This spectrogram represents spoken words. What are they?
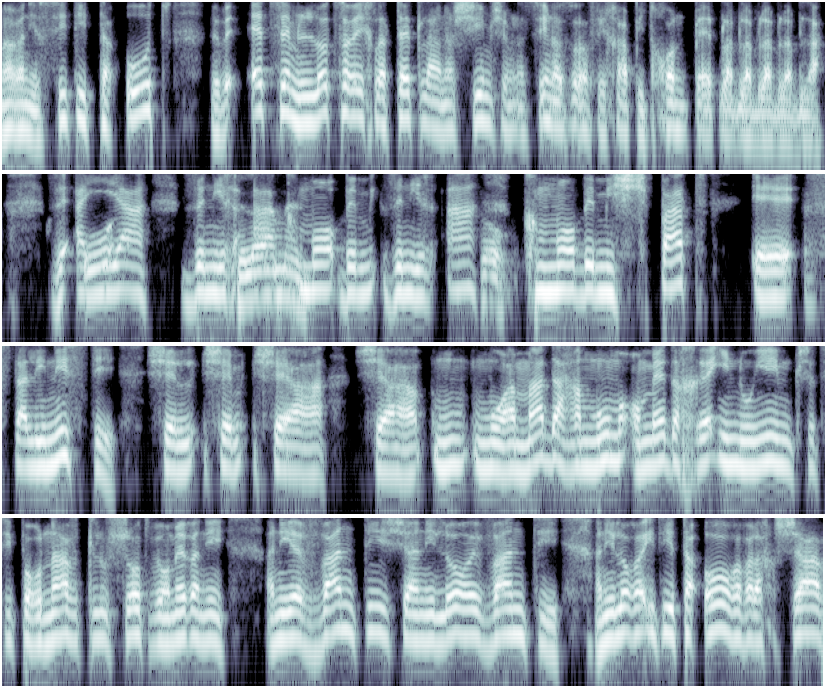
אמר אני עשיתי טעות ובעצם לא צריך לתת לאנשים שמנסים לעשות הפיכה פתחון פה בלה בלה בלה בלה בלה. זה היה זה נראה לא כמו זה נראה לא. כמו במשפט אה, סטליניסטי של ש, שה, שהמועמד ההמום עומד אחרי עינויים כשציפורניו תלושות ואומר אני אני הבנתי שאני לא הבנתי אני לא ראיתי את האור אבל עכשיו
